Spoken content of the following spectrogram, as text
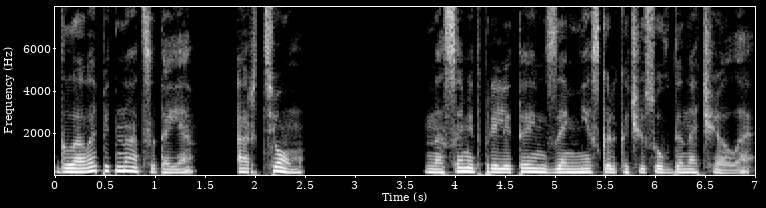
Глава 15. Артём. На саммит прилетаем за несколько часов до начала.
